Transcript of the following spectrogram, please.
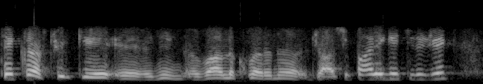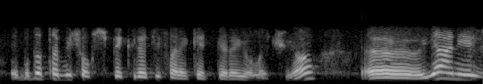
Tekrar Türkiye'nin varlıklarını cazip hale getirecek. E bu da tabii çok spekülatif hareketlere yol açıyor. Ee, yani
